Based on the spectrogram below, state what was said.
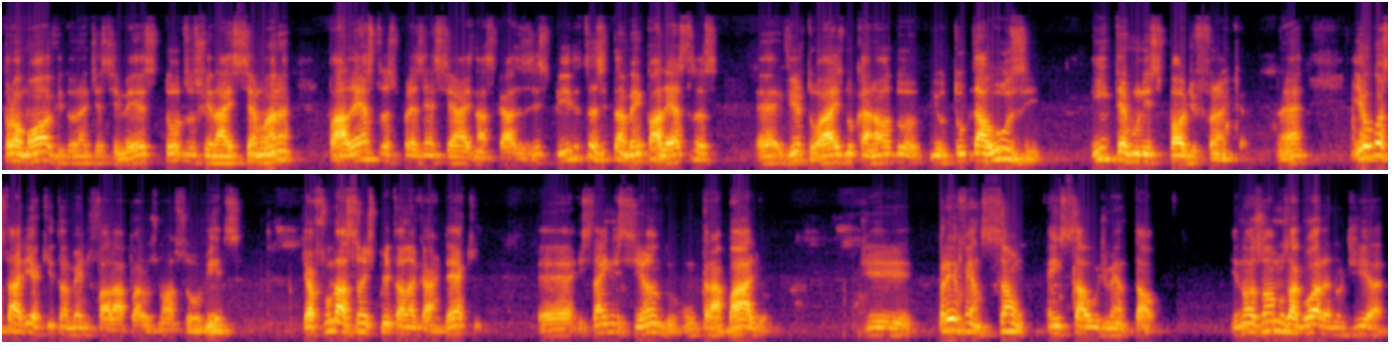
promove durante esse mês, todos os finais de semana, palestras presenciais nas casas espíritas e também palestras é, virtuais no canal do YouTube da USE, Intermunicipal de Franca. Né? E eu gostaria aqui também de falar para os nossos ouvintes que a Fundação Espírita Allan Kardec é, está iniciando um trabalho de prevenção em saúde mental. E nós vamos agora, no dia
